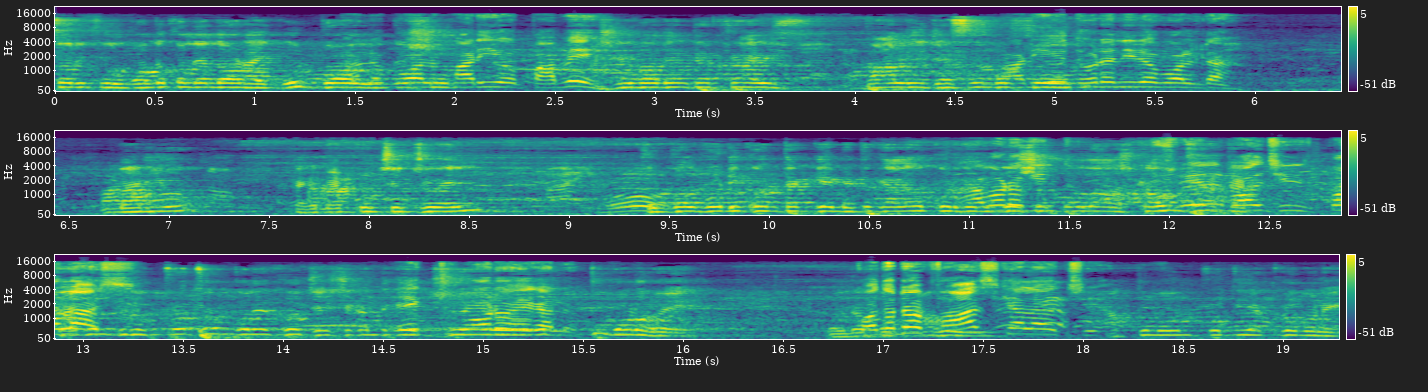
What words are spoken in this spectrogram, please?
সরিফুল বন্ধ করলে লড়াই গুড বল বল মারিও পাবে। আশীর্বাদ এন্টারপ্রাইজ বালি জাস নাম্বার মারিও ধরে নিল বলটা। মারিও তাকে মার করছে Jewel. Football body contact game একটু গেলেও করবে আবারও কিন্তু পলাশ, পলাশ। প্রথম গোলের খোঁজে সেখান থেকে একটু বড় হয়ে গেল। একটু বড় হয়ে। কতটা ফাস্ট খেলা হচ্ছে। আক্রমণ প্রতি আক্রমণে।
